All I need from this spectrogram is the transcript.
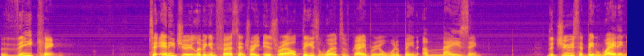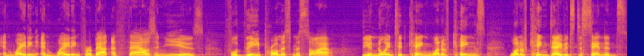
the king. To any Jew living in first century Israel, these words of Gabriel would have been amazing. The Jews had been waiting and waiting and waiting for about a thousand years for the promised Messiah, the anointed king, one of kings, one of King David's descendants,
